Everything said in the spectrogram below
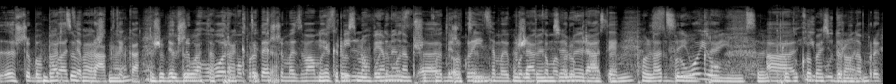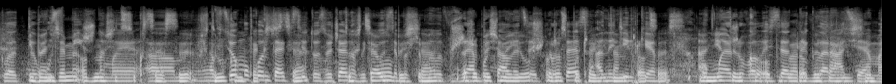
е, щоб була ця практика. Якщо ми говоримо про те, що ми з вами спільно будемо е, між українцями і поляками виробляти зброю, і будемо, наприклад, успішними ем, в цьому контексті, то звичайно хотілося б, щоб ми вже почали цей процес, а не не ten тільки proces, a nie tylko обмежувалися obwarowywali się деклараціями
